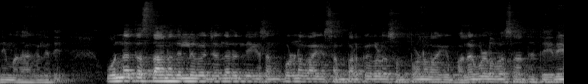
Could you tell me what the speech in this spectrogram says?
ನಿಮ್ಮದಾಗಲಿದೆ. ಉನ್ನತ ಸ್ಥಾನದಲ್ಲಿರುವ ಜನರೊಂದಿಗೆ ಸಂಪೂರ್ಣವಾಗಿ ಸಂಪರ್ಕಗಳು ಸಂಪೂರ್ಣವಾಗಿ ಬಲಗೊಳ್ಳುವ ಸಾಧ್ಯತೆ ಇದೆ.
